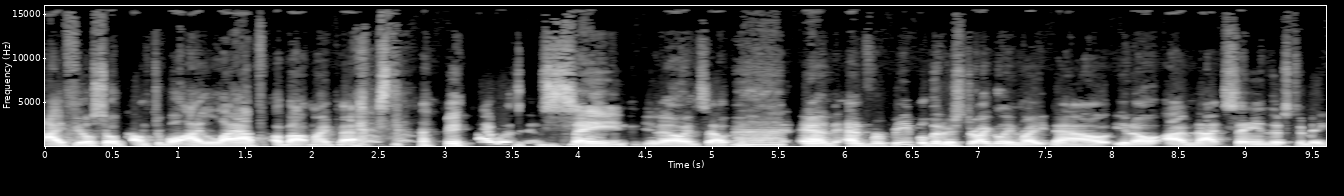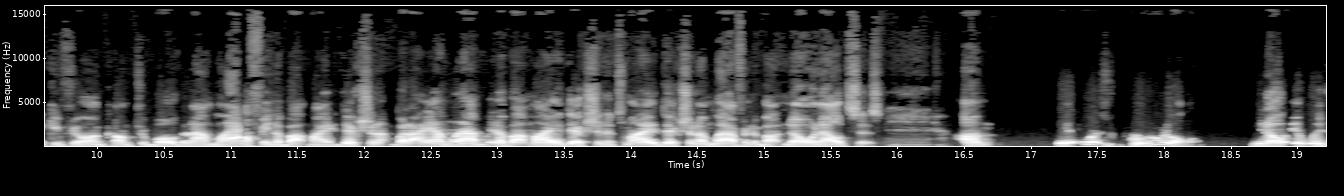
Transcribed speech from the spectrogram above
I feel so comfortable. I laugh about my past. I mean, I was insane, you know, and so, and and for people that are struggling right now, you know, I'm not saying this to make you feel uncomfortable. That I'm laughing about my addiction, but I am laughing about my addiction. It's my addiction. I'm laughing about no one else's. Um, it was brutal you know, it was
